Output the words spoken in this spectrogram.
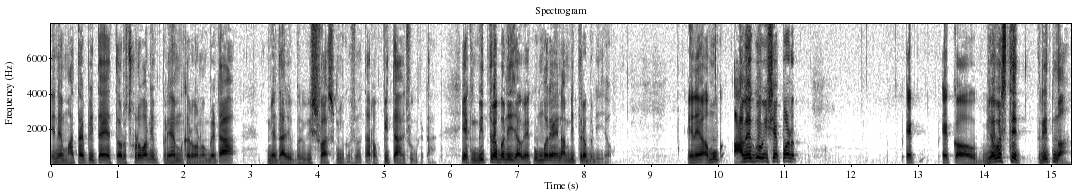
એને માતા પિતાએ તરછોડવાની પ્રેમ કરવાનો. બેટા, મેં તારી ઉપર વિશ્વાસ મૂક્યો છો. તારો પિતા છું બેટા. એક મિત્ર બની જાઓ. એક ઉંમરે એના મિત્ર બની જાઓ. એને અમુક આવેગો વિશે પણ એક એક વ્યવસ્થિત રીતના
